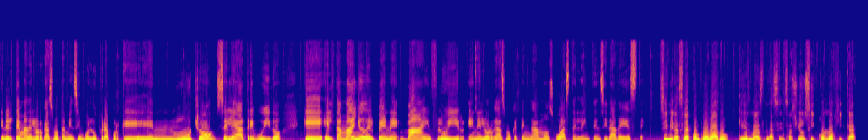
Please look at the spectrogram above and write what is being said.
en el tema del orgasmo también se involucra porque en mucho se le ha atribuido que el tamaño del pene va a influir en el orgasmo que tengamos o hasta en la intensidad de este. Sí, mira, se ha comprobado que es más la sensación psicológica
